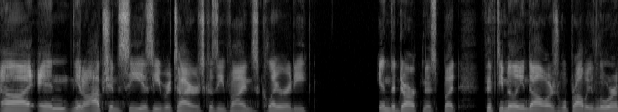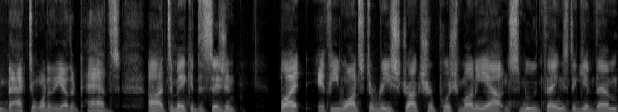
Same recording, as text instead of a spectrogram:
uh, and you know, option C is he retires because he finds clarity in the darkness, but $50 million will probably lure him back to one of the other paths uh, to make a decision. But if he wants to restructure, push money out, and smooth things to give them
